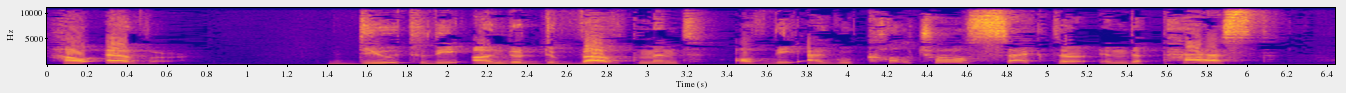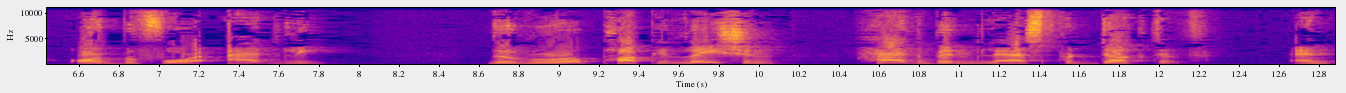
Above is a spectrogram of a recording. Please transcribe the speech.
However, due to the underdevelopment of the agricultural sector in the past or before ADLI, the rural population had been less productive and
